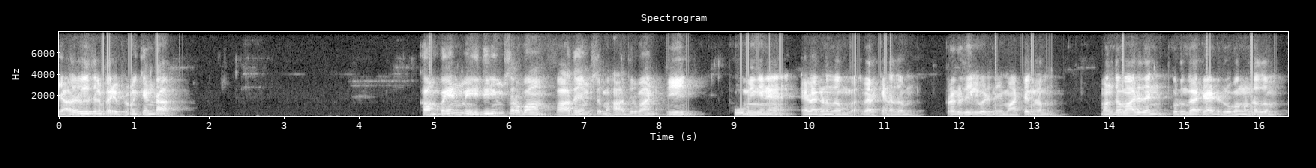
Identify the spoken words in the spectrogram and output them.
യാതൊരു വിധത്തിലും പരിഭ്രമിക്കേണ്ട. കമ്പയൻ മേദിനിയും സർവാം പാതയംസ് മഹാദുർവാൻ. ഈ ഭൂമി ഇങ്ങനെ ഇളകണതും വിറയ്ക്കണതും പ്രകൃതിയിൽ വരുന്ന ഈ മാറ്റങ്ങളും മന്ദമാരുതൻ കൊടുങ്കാറ്റായിട്ട് രൂപം കൊണ്ടതും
